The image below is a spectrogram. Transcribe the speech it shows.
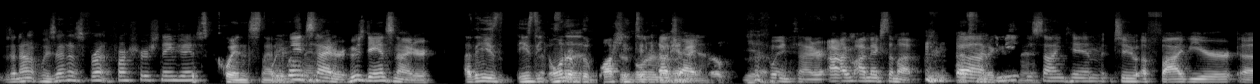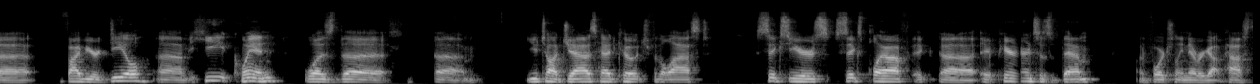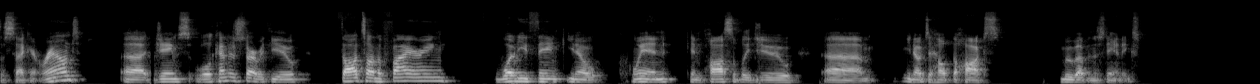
is that not was that his front, first name, James? It's Quinn Snyder. Quinn Snyder. Who's Dan Snyder? I think he's he's the That's owner the- of the Washington. owner of That's the- right. Capitals. Yeah. Quinn Snyder. I, I mixed them up. That's um, not a good immediately name. signed him to a five year uh, five year deal. Um, he Quinn was the um, Utah Jazz head coach for the last six years, six playoff uh, appearances with them. Unfortunately, never got past the second round. Uh, James, we'll kind of just start with you. Thoughts on the firing? What do you think? You know, Quinn can possibly do. Um, you know, to help the Hawks move up in the standings.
